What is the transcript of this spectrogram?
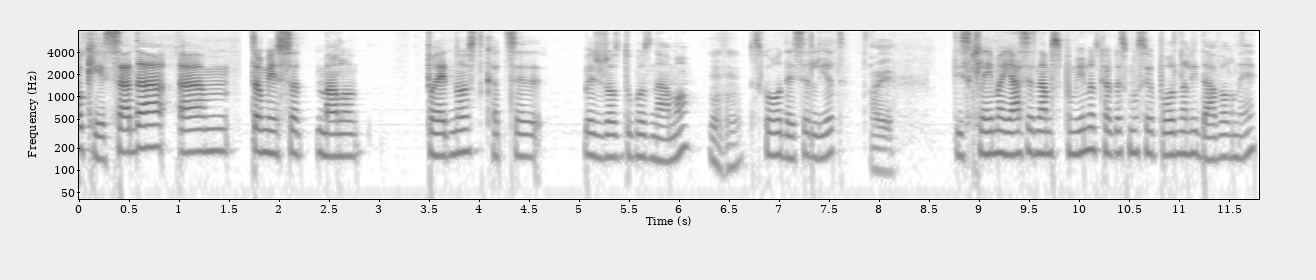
Ok, sada, um, to mi je sad malo prednost kad se već dosta dugo znamo, Mhm. skoro deset let. A je. Disclaimer, ja se znam spominut kako smo se upoznali, Davor ne.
